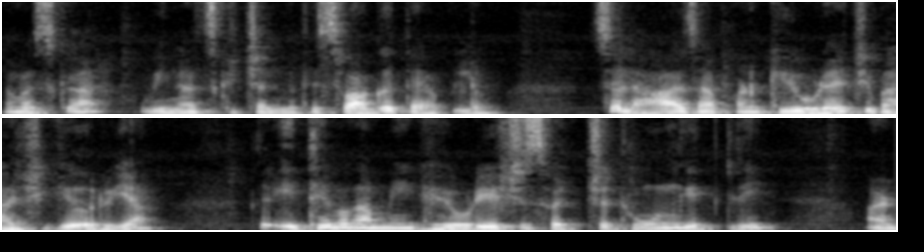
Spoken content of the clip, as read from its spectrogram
नमस्कार विनाज किचनमध्ये स्वागत आहे आपलं. चला आज आपण घेवड्याची भाजी करूया तर इथे बघा मी घेवडी अशी स्वच्छ धुवून घेतली आणि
